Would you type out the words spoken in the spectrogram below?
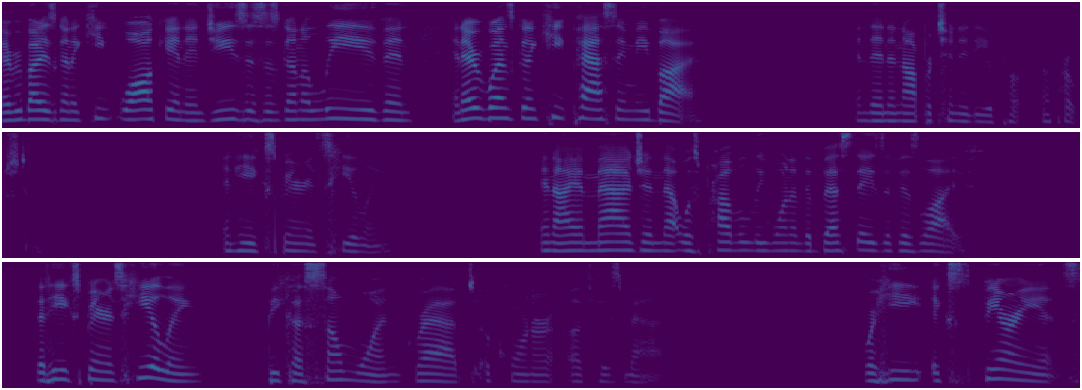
Everybody's going to keep walking, and Jesus is going to leave, and, and everyone's going to keep passing me by. And then an opportunity appro- approached him. And he experienced healing. And I imagine that was probably one of the best days of his life. That he experienced healing because someone grabbed a corner of his mat. Where he experienced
